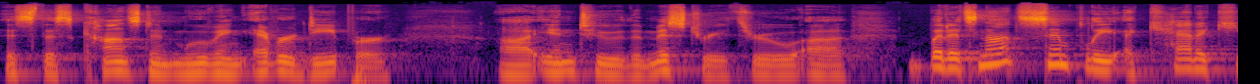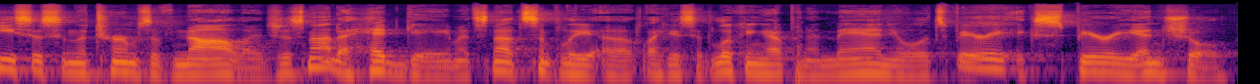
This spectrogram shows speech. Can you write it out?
It's this constant moving ever deeper. Uh, into the mystery through, uh, but it's not simply a catechesis in the terms of knowledge. It's not a head game. It's not simply, uh, like I said, looking up in a manual. It's very experiential.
